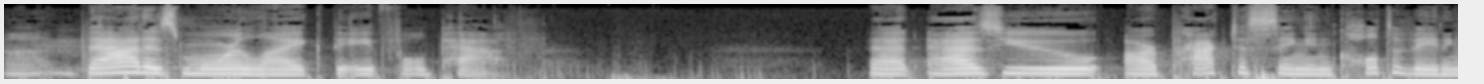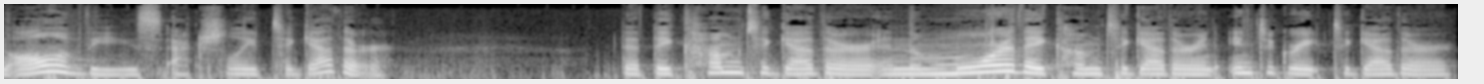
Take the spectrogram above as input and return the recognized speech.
uh, that is more like the Eightfold Path. That as you are practicing and cultivating all of these actually together, that they come together, and the more they come together and integrate together,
